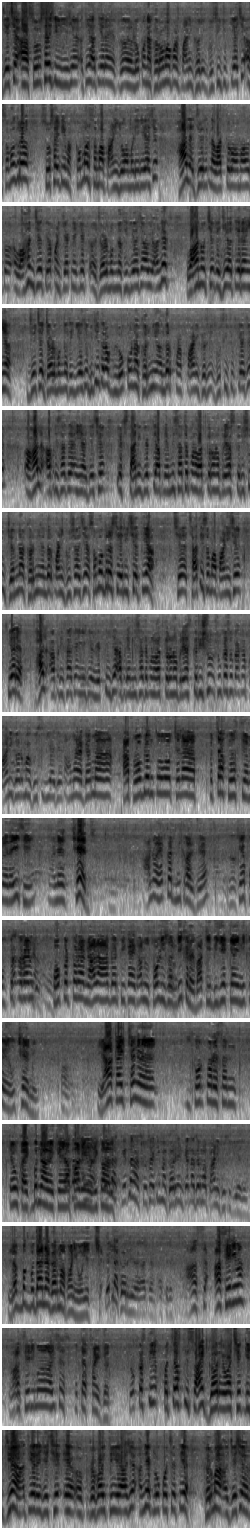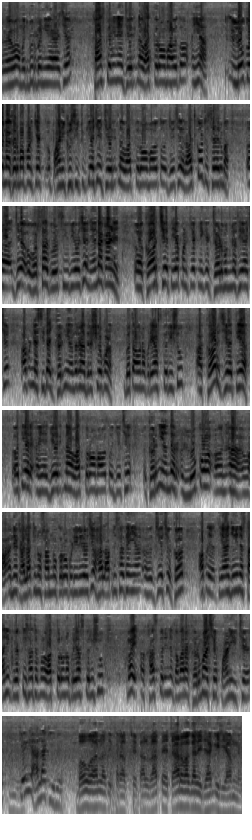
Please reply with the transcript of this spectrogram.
છે જે છે આ સોસાયટી છે અત્યારે અત્યારે લોકોના ઘરોમાં પણ પાણી ઘુસી ઘૂસી ચૂક્યા છે. આ સમગ્ર સોસાયટીમાં કમરસમાં પાણી જોવા મળી રહ્યા છે. હાલ જે રીતના વાત કરવામાં આવે તો વાહન છે તે પણ ક્યાંક ને ક્યાંક જળમગ્ન થઈ ગયા છે. આવી અનેક વાહનો છે કે જે અત્યારે અહીંયા જે છે જળમગ્ન થઈ ગયા છે. બીજી તરફ લોકોના ઘરની અંદર પણ પાણી ઘૂસી ચૂક્યા છે. હાલ આપણી સાથે અહીંયા જે છે એક સ્થાનિક વ્યક્તિ, આપણે એમની સાથે પણ વાત કરવાનો પ્રયાસ કરીશું. જેમના ઘરની અંદર પાણી ઘૂસ્યા છે. સમગ્ર શેરી છે ત્યાં છે છાતીસમા પાણી છે. ત્યારે હાલ આપણી સાથે અહીંયા જે વ્યક્તિ છે આપણે એમની સાથે પણ વાત કરવાનો પ્રયાસ કરીશું. શું કહેશો કાકા પાણી ઘરમાં ઘૂસી ગયા છે? અમારા ઘરમાં આ પ્રોબ્લેમ તો છેલ્લા પચાસ વર્ષથી અમે રહી છીએ અને છે જ. આનો એક જ નિકાલ છે કે પોપટપરા પોપટપરા નાળા આગળથી કંઈક આનું સોલ્યુશન નીકળે બાકી બીજે ક્યાંય નીકળે એવું છે નહીં. આ કંઈક છે ને કોર્પોરેશન એવું કંઈક બનાવે કે આ પાણીનો નિકાલ કેટલા- સોસાયટીમાં ઘર છે કેટલા ઘરમાં પાણી ઘૂસી ગયા છે? લગભગ બધાના ઘરમાં પાણી હોય જ છે. કેટલા ઘર છે? આ શેરીમાં? આ શેરીમાં હશે પચાસ સાઠ ઘર. ચોક્કસથી પચાસથી સાઠ ઘર એવા છે કે જ્યાં અત્યારે જે છે એ પ્રભાવિત થઈ રહ્યા છે. અનેક લોકો છે તે ઘરમાં જે છે રહેવા મજબૂર બની રહ્યા છે. ખાસ કરીને જે રીતના વાત કરવામાં આવે તો અહીંયા લોકોના ઘરમાં પણ ક્યાંક પાણી ઘૂસી ચૂક્યા છે. જે રીતના વાત કરવામાં આવે તો જે છે રાજકોટ શહેરમાં જે વરસાદ વરસી રહ્યો છે ને એના કારણે ઘર છે તે પણ ક્યાંક ને ક્યાંક જળમગ્ન થયા છે. આપણને સીધા જ ઘરની અંદરના દ્રશ્યો પણ બતાવવાનો પ્રયાસ કરીશું. આ ઘર છે ત્યાં અત્યારે જે રીતના વાત કરવામાં આવે તો જે છે, ઘરની અંદર લોકો અનેક હાલાકીનો સામનો કરવો પડી રહ્યો છે. હાલ આપણી સાથે અહીંયા જે છે ઘર, આપણે ત્યાં જઈને સ્થાનિક વ્યક્તિ સાથે પણ વાત કરવાનો પ્રયાસ કરીશું. ભાઈ ખાસ કરીને તમારા ઘરમાં છે પાણી છે કેવી હાલાકી છે? બહુ હાલાતી ખરાબ છે. કાલ રાતે ચાર વાગ્યાથી જાગી છે આમને.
